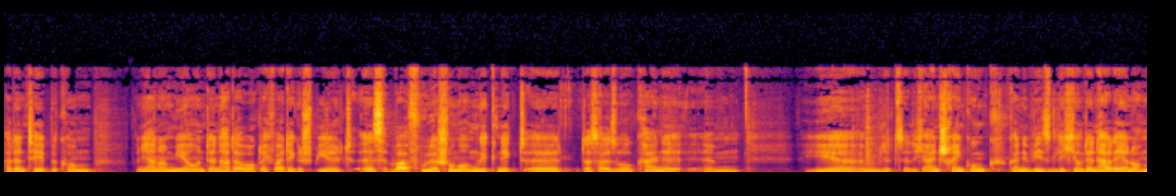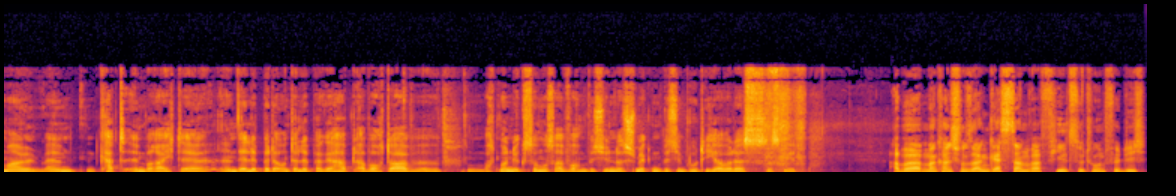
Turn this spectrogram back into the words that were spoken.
hat ein Tape bekommen von Jana mir und dann hat er aber auch gleich weitergespielt. Es war früher schon mal umgeknickt, äh, das also keine ähm, hier ähm, letztendlich Einschränkung, keine wesentliche. Und dann hat er ja nochmal ähm, einen Cut im Bereich der, ähm, der Lippe, der Unterlippe gehabt. Aber auch da äh, macht man nichts, da muss einfach ein bisschen, das schmeckt ein bisschen blutig, aber das, das geht. Aber man kann schon sagen, gestern war viel zu tun für dich,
